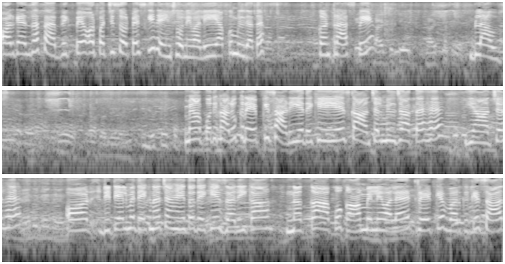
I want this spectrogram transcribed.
ऑर्गेन्जा फैब्रिक पे और पच्चीस सौ इसकी रेंज होने वाली है। ये आपको मिल जाता है। कंट्रास्ट पे ब्लाउज। मैं आपको दिखा रही हूँ, क्रेप की साड़ी। ये देखिए, ये इसका आंचल मिल जाता है। ये आंचल है। और डिटेल में देखना चाहें तो देखिए, जरी का नक का आपको काम मिलने वाला है थ्रेड के वर्क के साथ।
